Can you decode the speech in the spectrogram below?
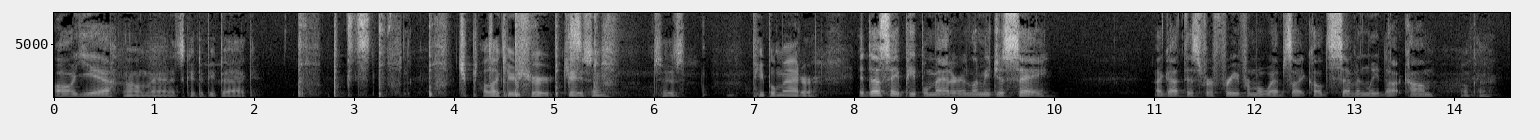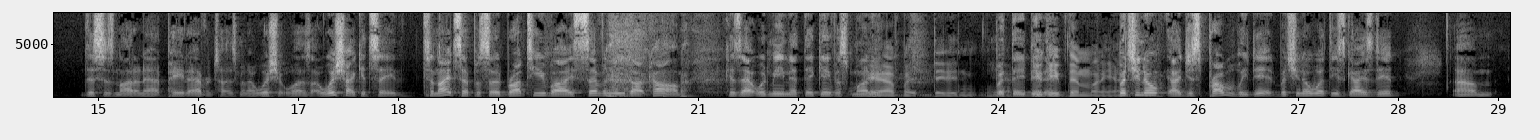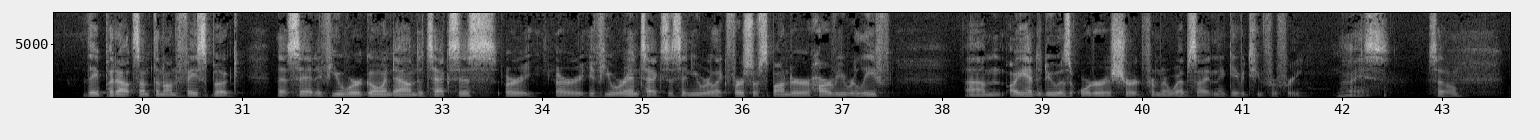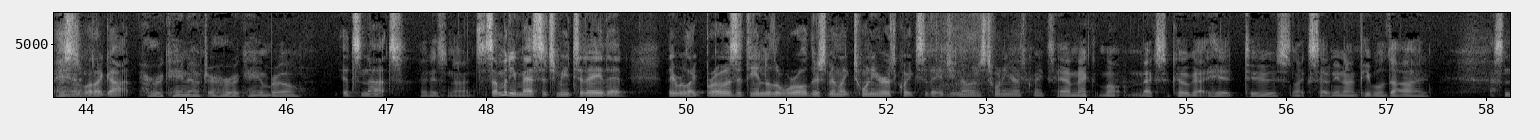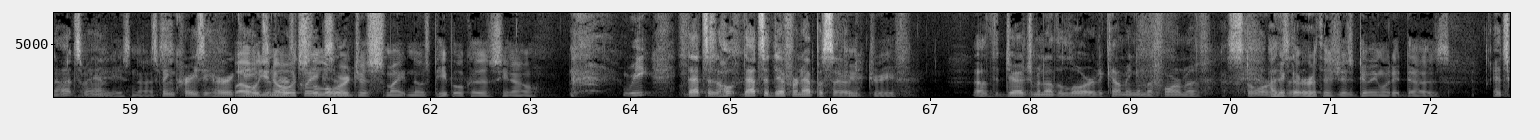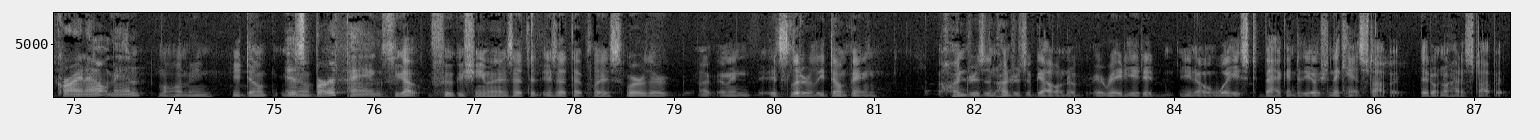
Oh yeah. Oh man, it's good to be back. I like your shirt, Jason. It says "People Matter." It does say people matter, and let me just say, I got this for free from a website called sevenly.com. Okay. This is not an ad paid advertisement. I wish it was. I wish I could say tonight's episode brought to you by sevenly.com because that would mean that they gave us money. Yeah, but they didn't. yeah. But they did. You gave them money. But you know. I just probably did. But you know what these guys did? Um, they put out something on Facebook that said if you were going down to Texas or or if you were in Texas and you were like first responder Harvey relief, um, all you had to do was order a shirt from their website and they gave it to you for free. nice So this is what I got. hurricane after hurricane, bro. It's nuts. It is nuts. Somebody messaged me today that they were like, "Bros, at the end of the world, there's been like 20 earthquakes today. Did you know there's 20 earthquakes? Yeah, Mex- well, Mexico got hit too. It's like seventy nine people died. That's nuts, man. It is nuts. It's been crazy. Hurricanes. well, you know, it's the Lord and- just smiting those people because you know, We that's a whole, that's a different episode good grief. of the judgment of the Lord coming in the form of storms. I think the Earth is just doing what it does. It's crying out, man. Well, I mean, you don't. You It's know, birth pangs. You got Fukushima. Is that the, is that that place where they're? I, I mean, it's literally dumping hundreds and hundreds of gallons of irradiated, you know, waste back into the ocean. They can't stop it. They don't know how to stop it.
